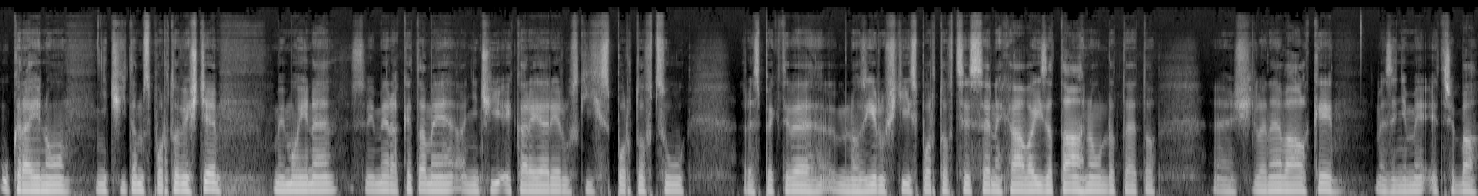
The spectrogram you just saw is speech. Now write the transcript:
Ukrajinu, ničí tam sportoviště, mimo jiné svými raketami a ničí i kariéry ruských sportovců respektive mnozí ruští sportovci se nechávají zatáhnout do této eh, šílené války. Mezi nimi i třeba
